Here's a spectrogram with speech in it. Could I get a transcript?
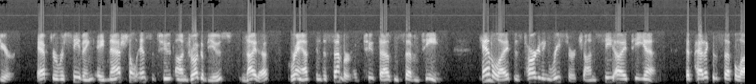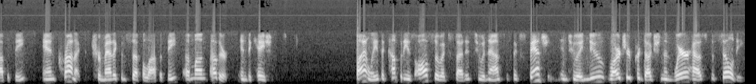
year after receiving a National Institute on Drug Abuse, NIDA, grant in December of 2017. Kannalife is targeting research on CIPN, hepatic encephalopathy, and chronic traumatic encephalopathy, among other indications. Finally, the company is also excited to announce its expansion into a new, larger production and warehouse facility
